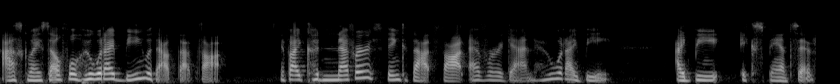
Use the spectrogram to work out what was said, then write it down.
ask myself, well, who would I be without that thought? If I could never think that thought ever again, who would I be? I'd be expansive.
